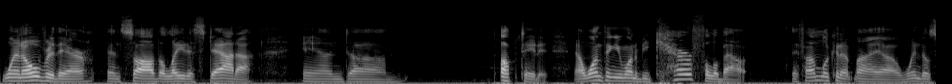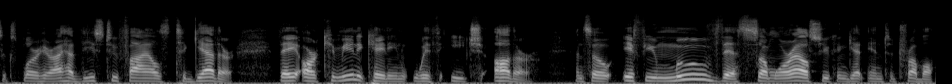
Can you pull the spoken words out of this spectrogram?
went over there and saw the latest data and um, updated. Now, one thing you want to be careful about if I'm looking at my uh, Windows Explorer here, I have these two files together. They are communicating with each other. And so if you move this somewhere else, you can get into trouble.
